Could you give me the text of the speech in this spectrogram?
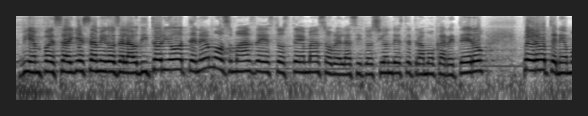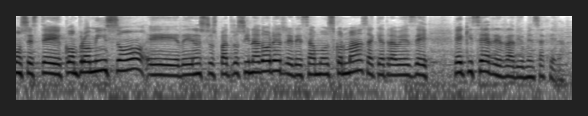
Bien, pues ahí está, amigos del auditorio. Tenemos más de estos temas sobre la situación de este tramo carretero, pero tenemos este compromiso eh, de nuestros patrocinadores. Regresamos con más aquí a través de XR Radio Mensajera.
